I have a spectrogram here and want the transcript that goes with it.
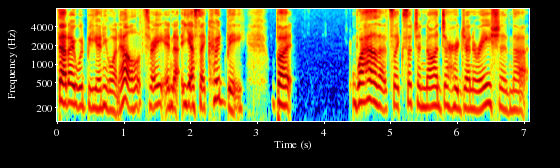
that I would be anyone else, right? And uh, yes, I could be, but wow, that's like such a nod to her generation that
